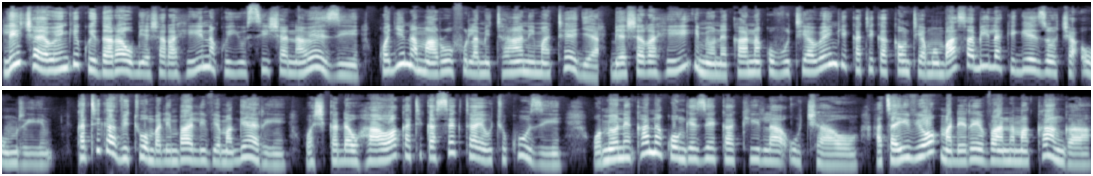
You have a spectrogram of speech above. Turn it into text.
Licha ya wengi kuidharau biashara hii na kuihusisha na wezi kwa jina maarufu la mitaani mateja, biashara hii imeonekana kuvutia wengi katika kaunti ya Mombasa bila kigezo cha umri. Katika vituo mbalimbali vya magari, washikadau hawa katika sekta ya uchukuzi wameonekana kuongezeka kila uchao. Hata hivyo, madereva na makanga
